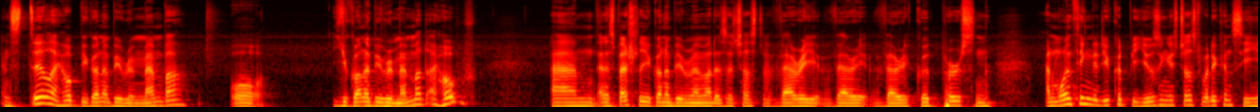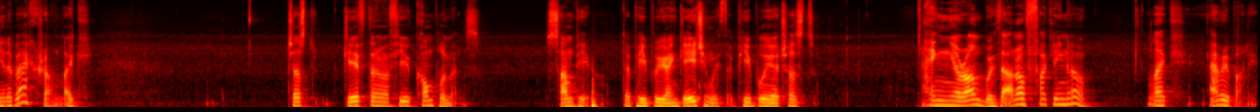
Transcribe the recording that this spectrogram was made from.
And still, I hope you're gonna be remembered, or you're gonna be remembered. I hope, um, and especially you're gonna be remembered as a just a very, very, very good person. And one thing that you could be using is just what you can see in the background, like just give them a few compliments. Some people, the people you're engaging with, the people you're just hanging around with, I don't fucking know. Like everybody.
